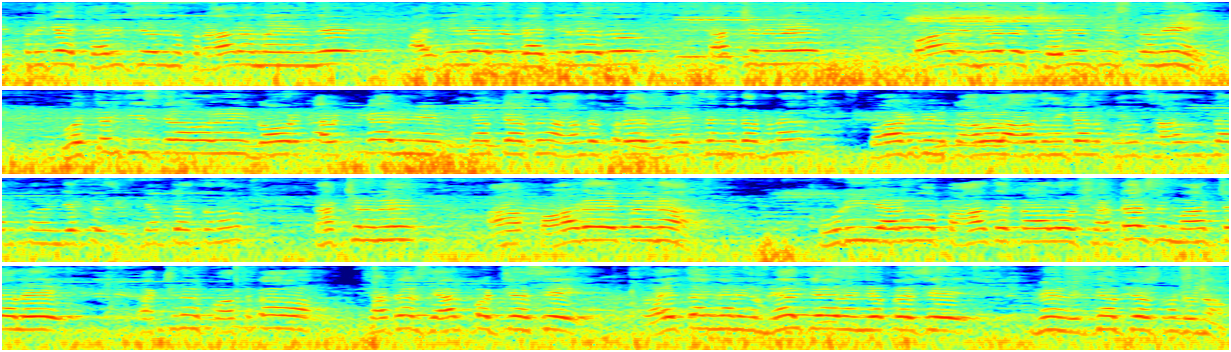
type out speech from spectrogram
ఇప్పటికే ఖరీఫ్ సీజన్ ప్రారంభమైంది. అతి లేదు గతి లేదు. తక్షణమే వారి మీద చర్యలు తీసుకొని ఒత్తిడి తీసుకురావాలని గౌరవ కలెక్టర్ గారిని మేము విజ్ఞప్తి చేస్తున్నాం. ఆంధ్రప్రదేశ్ రైతు సంఘం తరఫున తోటపల్లి కాలువల ఆధునీకరణ పనులు సాధించాలని చెప్పేసి విజ్ఞప్తి చేస్తున్నాం. తక్షణమే ఆ పాడైపోయిన కుడి ఎడమ పాత కాలువ మార్చాలి. తక్షణమే కొత్త షట్టర్స్ ఏర్పాటు చేసి రైతాంగానికి మేలు చేయాలని చెప్పేసి మేము విజ్ఞప్తి చేసుకుంటున్నాం.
